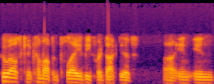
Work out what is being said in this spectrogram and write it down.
who else can come up and play, be productive uh, in in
